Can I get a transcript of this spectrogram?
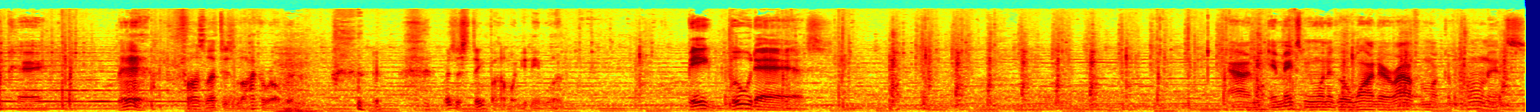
Okay. Man, Fahz left his locker open. Where's a stink bomb when you need one? Big boot ass. Um, it makes me want to go wander around for more components.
